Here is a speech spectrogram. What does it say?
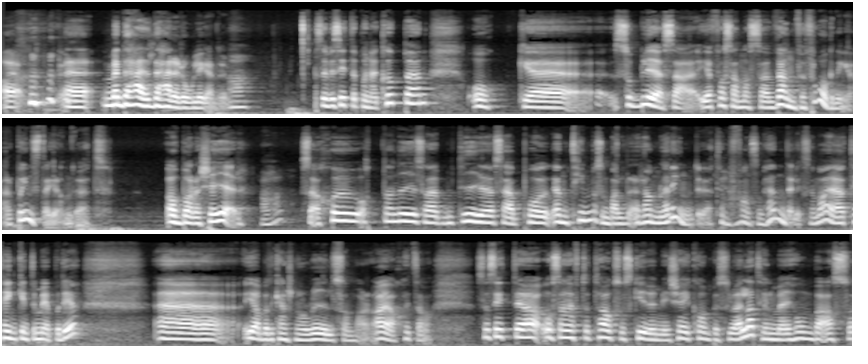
Ja, ja. Eh, men det här, det här är roliga nu. Ja. Så vi sitter på den här kuppen och eh, så blir jag så här, jag får så massa vänförfrågningar på Instagram du vet. Av bara tjejer. Aha. Så här, sju, åtta, nio, så här, tio så här, på en timme som bara ramlar in. Du vet. Vad fan som händer liksom. Ja, jag tänker inte mer på det. Eh, jag bara, det kanske någon reel som har... Ja, ja, skitsamma. Så sitter jag och sen efter ett tag så skriver min tjejkompis Luella till mig. Hon bara, alltså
